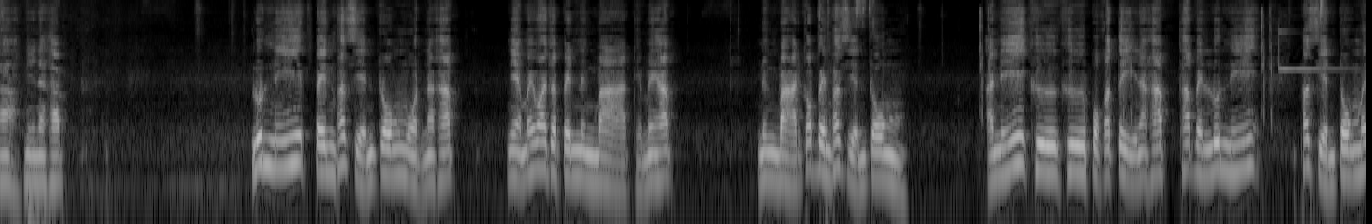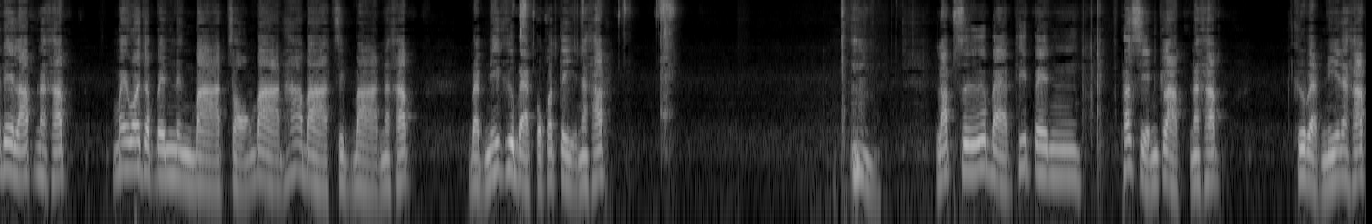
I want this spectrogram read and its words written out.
อ่า นี่นะครับ รุ่นนี้เป็นพระเศียรตรงหมดนะครับ เนี่ยไม่ว่าจะเป็นหนึ่งบาทเห็นไหมครับหนึ่งบาทก็เป็นพระเศียรตรง อันนี้คือคือปกตินะครับ ถ้าเป็นรุ่นนี้พระเศียรตรงไม่ได้รับนะครับ ไม่ว่าจะเป็นหนึ่งบาทสองบาทห้าบาทสิบบาทนะครับ แบบนี้คือแบบปกตินะครับ รับซื้อแบบที่เป็นพระเศียรกลับนะครับ คือแบบนี้นะครับ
